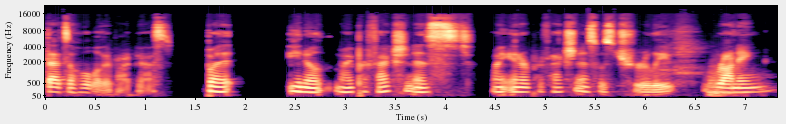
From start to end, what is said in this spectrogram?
That's a whole other podcast. But, you know, my perfectionist, my inner perfectionist was truly running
